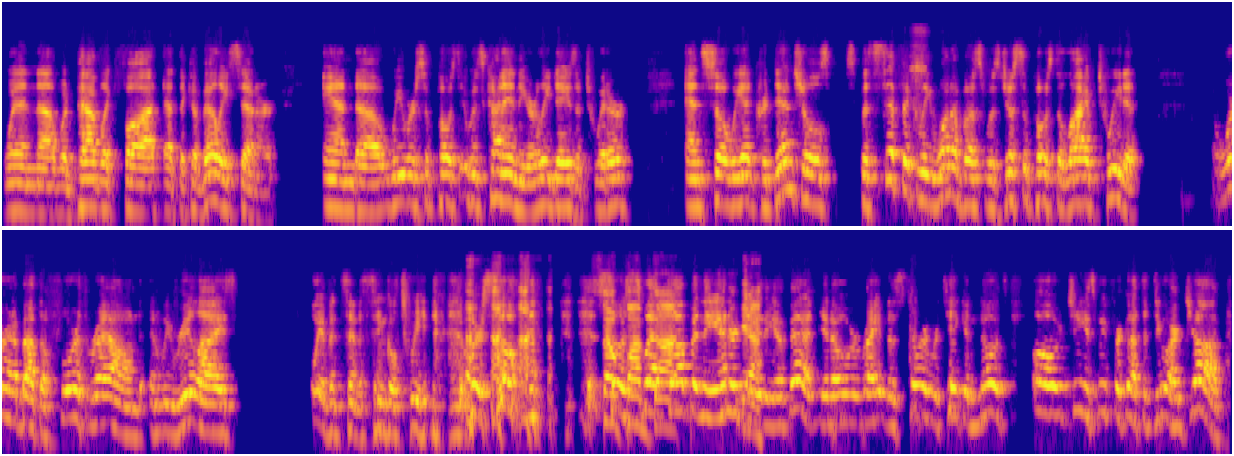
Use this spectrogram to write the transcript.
when uh, when pavlik fought at the Covelli center. And uh, we were supposed it was kind of in the early days of twitter. And so we had credentials specifically one of us was just supposed to live tweet it. We're in about the fourth round and we realized we haven't sent a single tweet. we're so so, so swept up. up. in the energy yeah. of the event. You know, we're writing a story, we're taking notes. Oh, geez, we forgot to do our job.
